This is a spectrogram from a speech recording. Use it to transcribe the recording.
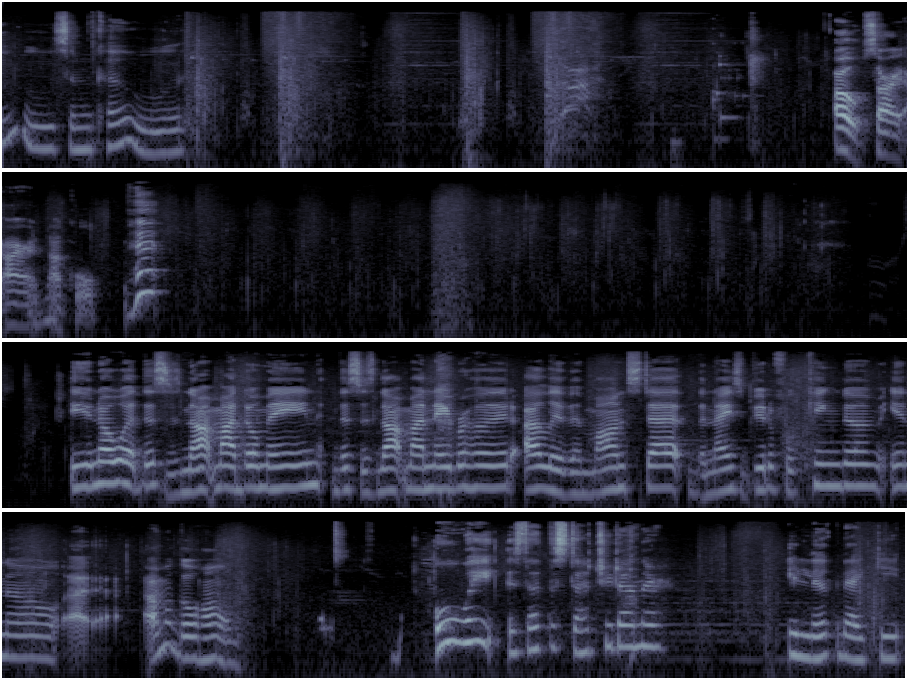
Ooh, some coal. Oh, sorry, iron, not coal. you know what? This is not my domain. This is not my neighborhood. I live in Mondstadt, the nice, beautiful kingdom. You know, I, I'm gonna go home. Oh, wait, is that the statue down there? It looked like it.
